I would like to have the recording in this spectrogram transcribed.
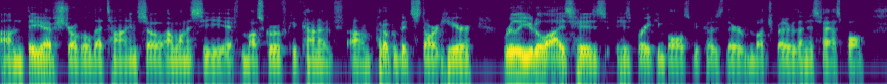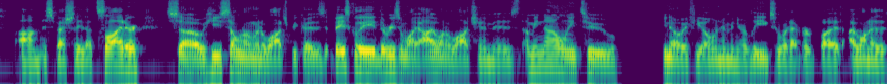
um, they have struggled at times. So i want to see if musgrove could kind of um, put up a good start here really utilize his his breaking balls because they're much better than his fastball um, especially that slider. So he's someone I'm going to watch because basically the reason why I want to watch him is, I mean, not only to you know, if you own him in your leagues or whatever. But I want to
